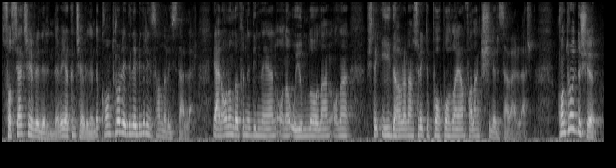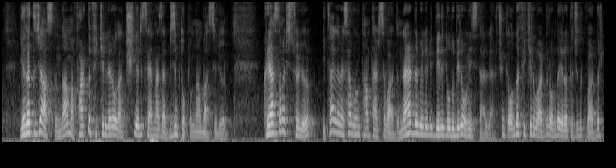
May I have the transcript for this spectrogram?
sosyal çevrelerinde ve yakın çevrelerinde kontrol edilebilir insanları isterler. Yani onun lafını dinleyen, ona uyumlu olan, ona işte iyi davranan, sürekli pohpohlayan falan kişileri severler. Kontrol dışı, yaratıcı aslında ama farklı fikirleri olan kişileri sevmezler. Bizim toplumdan bahsediyorum. Kıyaslamak için söylüyorum. İtalya'da mesela bunun tam tersi vardır. Nerede böyle bir deli dolu biri onu isterler. Çünkü onda fikir vardır, onda yaratıcılık vardır.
